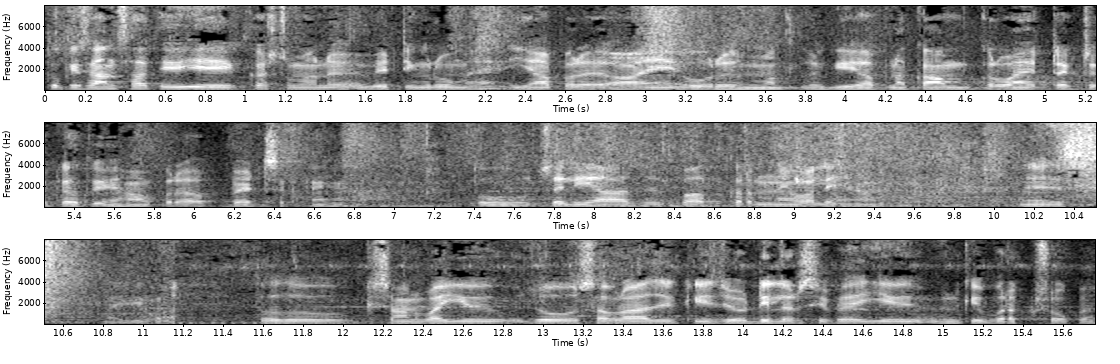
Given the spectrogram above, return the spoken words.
तो किसान साथी ये कस्टमर वेटिंग रूम है। यहाँ पर आएँ और मतलब कि अपना काम करवाएँ ट्रैक्टर का तो यहाँ पर आप बैठ सकते हैं। तो चलिए आज बात करने वाले हैं हम। तो, तो किसान भाई जो स्वराज की जो डीलरशिप है ये उनकी वर्कशॉप है।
